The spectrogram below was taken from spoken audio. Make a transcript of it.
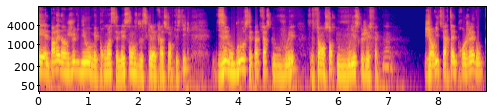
Et elle parlait d'un jeu vidéo, mais pour moi c'est l'essence de ce qu'est la création artistique. Elle disait mon boulot c'est pas de faire ce que vous voulez, c'est de faire en sorte que vous vouliez ce que j'ai fait. Mm j'ai envie de faire tel projet, donc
